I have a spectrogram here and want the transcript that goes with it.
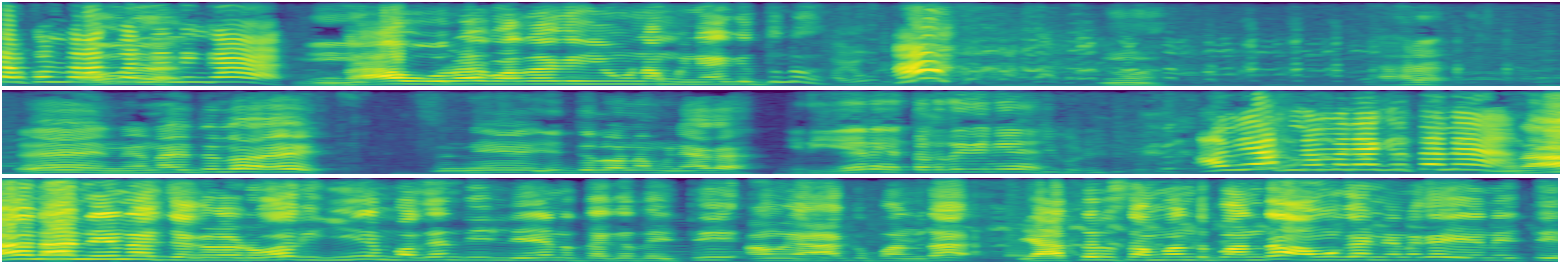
ಕರ್ಕೊಂಡ್ ಬರಾಕ್? ಬಂದೆ ನಿಂಗ. ನೀ ನಾ ಊರಾಗ ಹೋದಾಗ ಇವ್ ನಮ್ಮ ಮನ್ಯಾಗ ಇದ್ದಲ್ಲ. ಹ್ಮ್ ಯಾರ? ಏಯ್ ನಿನ್ನ ಇದ್ದಿಲ್ಲ? ಏಯ್ ನೀ ಇದ್ದಿಲ್ಲ ನಮ್ಮ ಮನ್ಯಾಗ. ಇದು ಏನ್ ತೆಗ್ದಿದೀನಿ ಅವ್ ಯಾಕೆ ನಮ್ಮ ಮನ್ಯಾಗ ಇರ್ತಾನೆ? ನಾನ ನೀನ ಜಗಳಾಡುವಾಗ ಈ ಮಗಂದ ಇಲ್ಲಿ ಏನು ತಗದೈತಿ? ಅವ ಯಾಕೆ ಬಂದ? ಯಾತ್ರ ಸಂಬಂಧ ಬಂದ? ಅವಂಗ ನಿನಗ ಏನೈತಿ?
